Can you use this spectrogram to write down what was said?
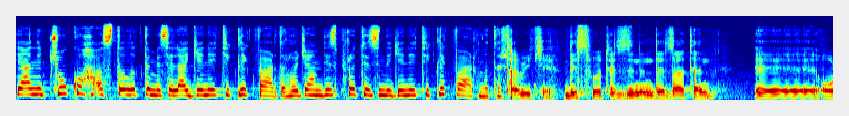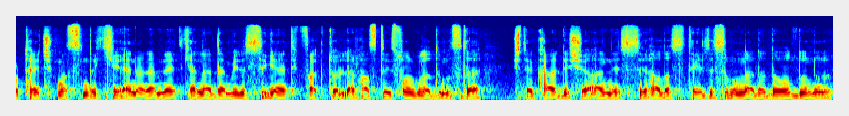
Yani çok hastalıkta mesela genetiklik vardır. Hocam diz protezinde genetiklik var mıdır? Tabii ki. Disk protezinin de zaten e, ortaya çıkmasındaki en önemli etkenlerden birisi genetik faktörler. Hastayı sorguladığımızda işte kardeşi, annesi, halası, teyzesi bunlarda da olduğunu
